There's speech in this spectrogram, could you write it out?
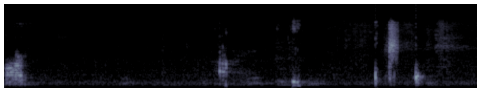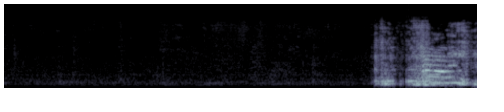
Hard. Um,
